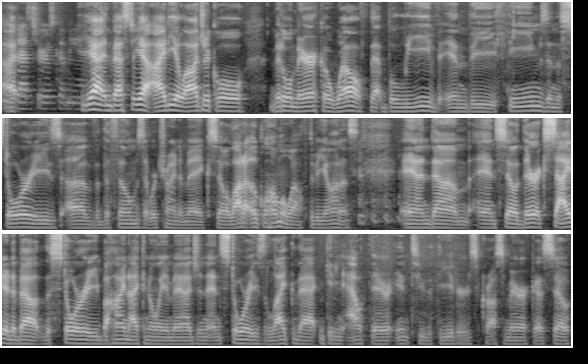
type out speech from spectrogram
I- Investors coming in. yeah, investor, yeah, ideological Middle America wealth that believe in the themes and the stories of the films that we're trying to make. So a lot of Oklahoma wealth, to be honest, and um, and so they're excited about the story behind I Can Only Imagine and stories like that getting out there into the theaters across America. So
